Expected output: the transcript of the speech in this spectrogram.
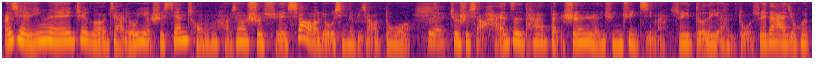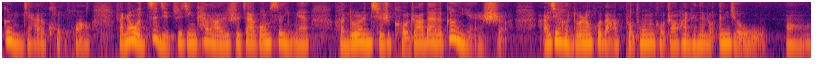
而且因为这个甲流也是先从好像是学校流行的比较多，对，就是小孩子他本身人群聚集嘛，所以得的也很多，所以大家就会更加的恐慌。反正我自己最近看到的是在公司里面，很多人其实口罩戴的更严实。而且很多人会把普通的口罩换成那种 N95，嗯，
